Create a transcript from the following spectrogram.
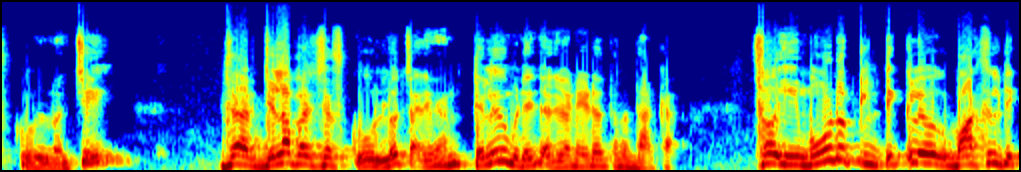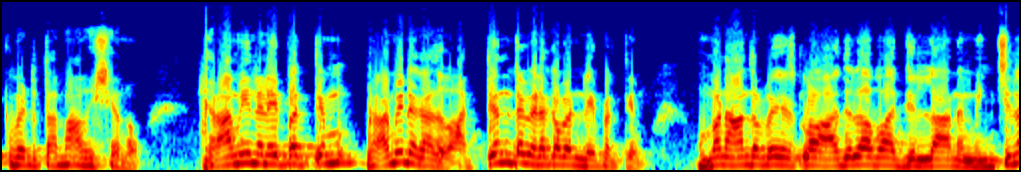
స్కూల్ నుంచి జిల్లా పరిషత్ స్కూల్లో చదివాను. తెలుగు మీడియం చదివాను ఏడో తరగతి దాకా. సో ఈ మూడు టిక్లు బాక్సులు టిక్ పెడతాను ఆ విషయంలో. గ్రామీణ నేపథ్యం గ్రామీణ కాదు అత్యంత వెనుకబడిన నేపథ్యం. ఉమ్మడి ఆంధ్రప్రదేశ్లో ఆదిలాబాద్ జిల్లాను మించిన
